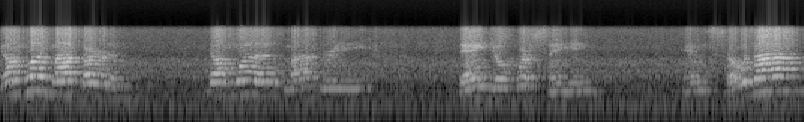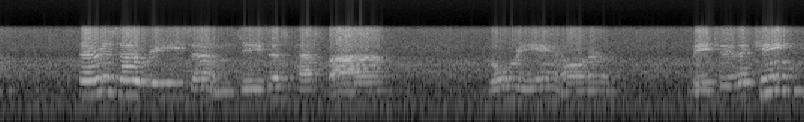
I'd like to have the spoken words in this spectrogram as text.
Gone was my burden, gone was my grief. The angels were singing, and so was I. There is a reason Jesus passed by. Glory and honor be to the King.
